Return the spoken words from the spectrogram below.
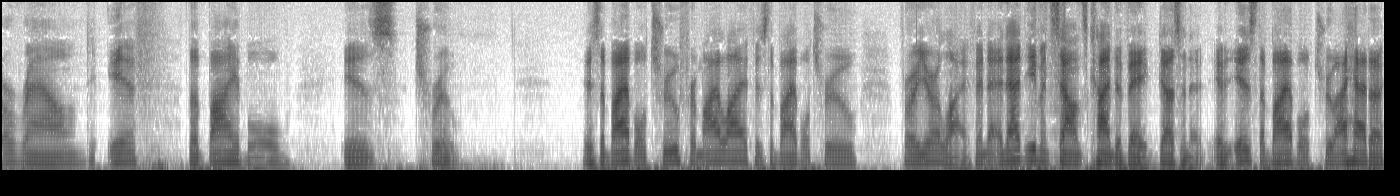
around if the Bible is true. Is the Bible true for my life? Is the Bible true for your life. And, and that even sounds kind of vague, doesn't it? Is the Bible true? I had a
